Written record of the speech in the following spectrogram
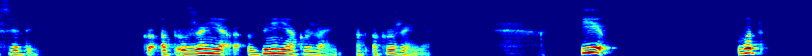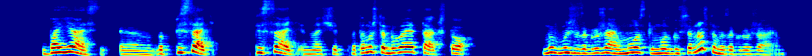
среды, к окружению, изменению окружения, окружения. И вот боясь э, вот писать, писать, значит, потому что бывает так, что мы, мы же загружаем мозг, и мозгу все равно, что мы загружаем.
